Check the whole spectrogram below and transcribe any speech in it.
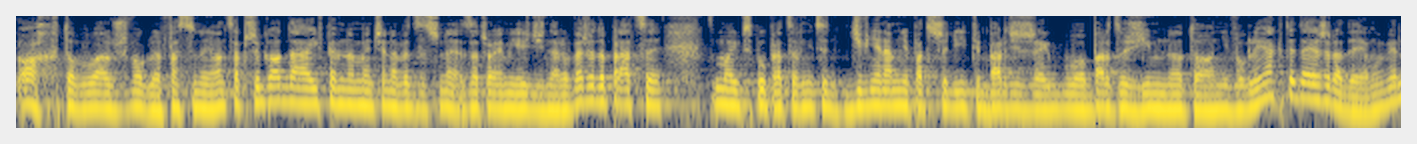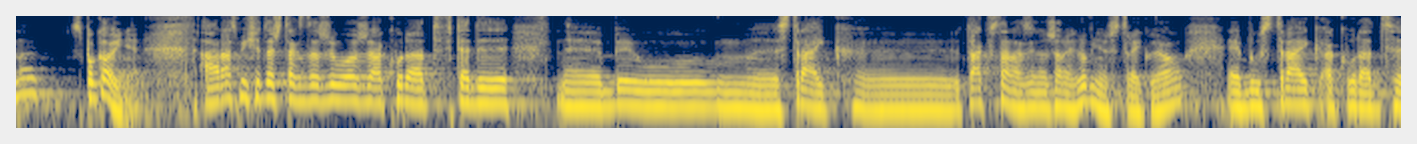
och, to była już w ogóle fascynująca przygoda i w pewnym momencie nawet zaczynę, zacząłem jeździć na rowerze do pracy. Moi współpracownicy dziwnie na mnie patrzyli, tym bardziej, że jak było bardzo zimno, to oni w ogóle, jak ty dajesz radę? Ja mówię, no spokojnie. A raz mi się też tak zdarzyło, że akurat wtedy e, był mm, strajk, e, tak w Stanach Zjednoczonych również również strajkują. E, był strajk akurat, e,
